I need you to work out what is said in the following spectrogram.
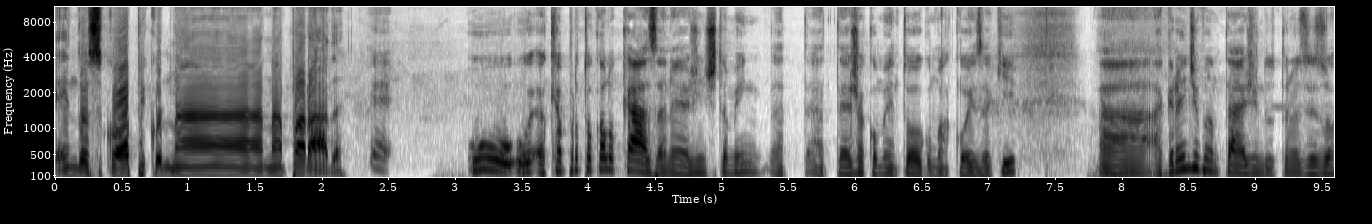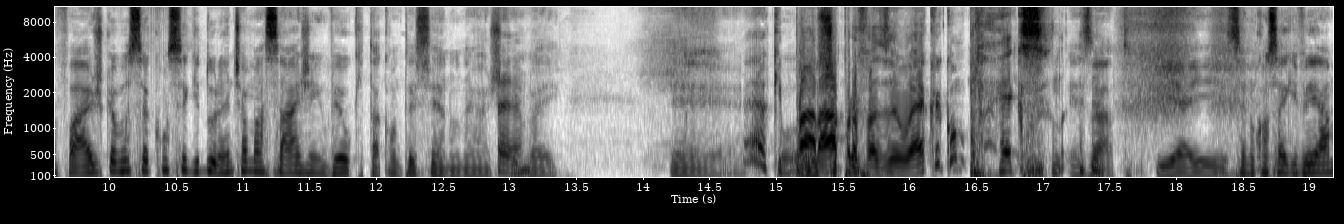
endoscópico na, na parada. É. O, o, é o que é o protocolo casa, né? A gente também até já comentou alguma coisa aqui. A, a, grande vantagem do transesofágico é você conseguir, durante a massagem, ver o que está acontecendo, né? Acho é. que vai. É, é que parar super... para fazer o eco é complexo. Né? Exato. E aí você não consegue ver a,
